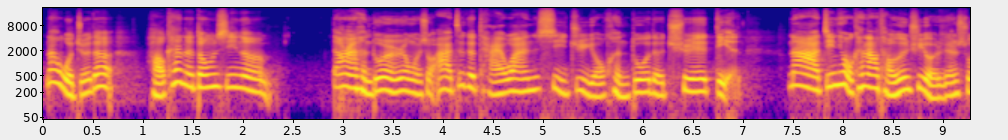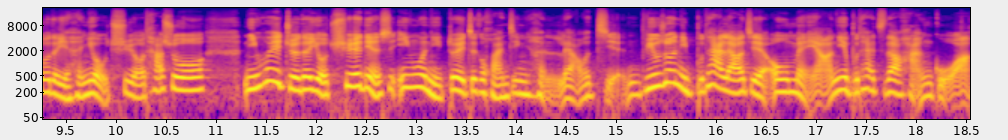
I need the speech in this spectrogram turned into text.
那我觉得好看的东西呢，当然很多人认为说啊，这个台湾戏剧有很多的缺点。那今天我看到讨论区有人说的也很有趣哦，他说你会觉得有缺点是因为你对这个环境很了解，比如说你不太了解欧美啊，你也不太知道韩国啊，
